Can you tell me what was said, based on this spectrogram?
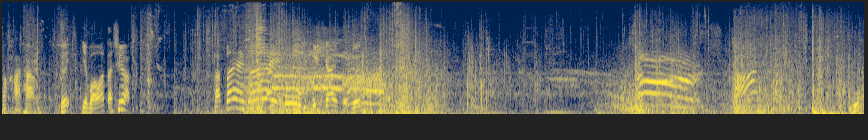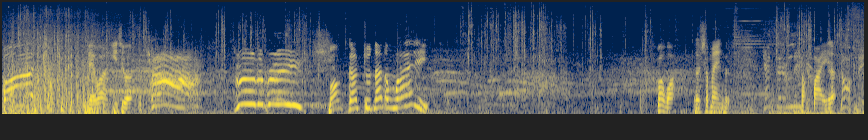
มาขาทาง เฮ้ย อย่าบอกว่าตัดเชือก ตัดแป้งเลยโอ้วิ่งได้ผลเว้ย Charge! ชาร์จบุกบอลแปลว่าอย่างนี้ใช่ปะ Through the breach! ป้องกันจุดนั้นเอาไว้ว่าวะเออช่างแม่งเถอะ Get their ต้อง leader. ไปแล้ว Stop me.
